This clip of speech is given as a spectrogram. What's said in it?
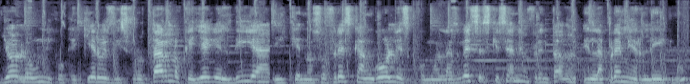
yo lo único que quiero es disfrutar lo que llegue el día y que nos ofrezcan goles como las veces que se han enfrentado en la Premier League, ¿no?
